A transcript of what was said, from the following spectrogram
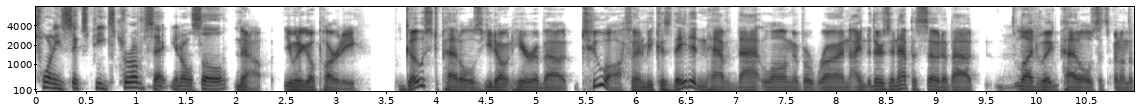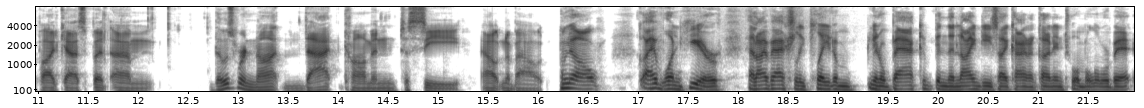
26 piece drum set, you know? So no, you want to go party. Ghost pedals you don't hear about too often because they didn't have that long of a run. I, there's an episode about Ludwig pedals that's been on the podcast, but um, those were not that common to see out and about. know, I have one here, and I've actually played them. You know, back in the 90s, I kind of got into them a little bit,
